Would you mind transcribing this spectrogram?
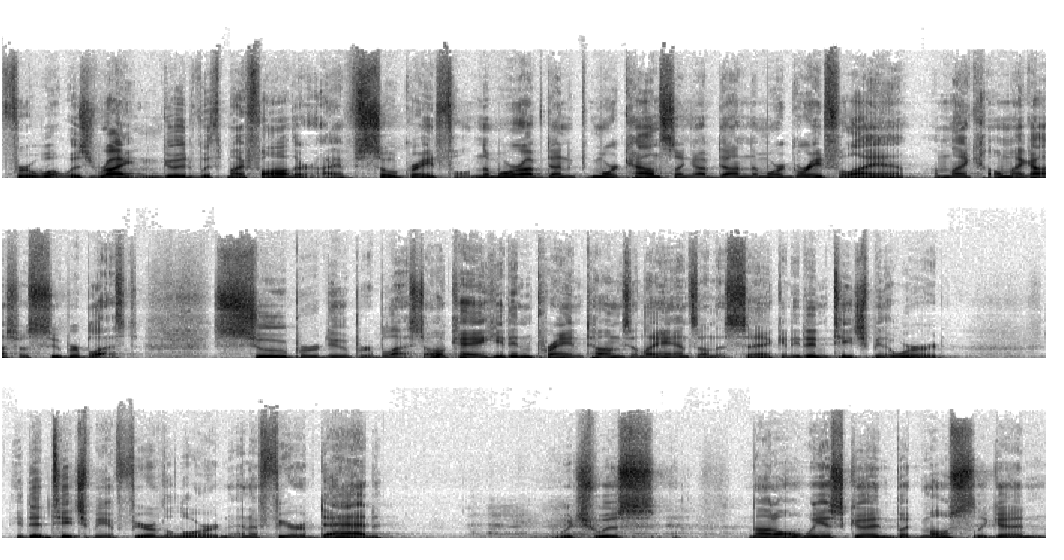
for what was right and good with my father. I'm so grateful. And the more I've done, more counseling I've done, the more grateful I am. I'm like, oh my gosh, I was super blessed. Super duper blessed. Okay, he didn't pray in tongues and lay hands on the sick, and he didn't teach me the word. He did teach me a fear of the Lord and a fear of dad, which was not always good, but mostly good.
